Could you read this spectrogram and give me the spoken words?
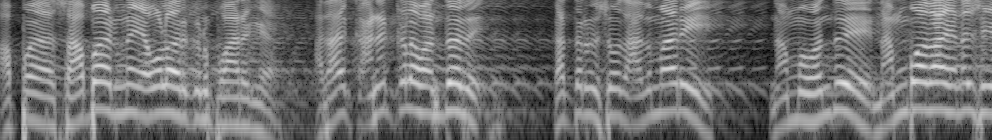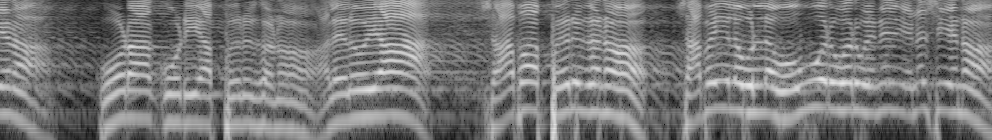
அப்போ சபை இன்னும் எவ்வளோ இருக்குன்னு பாருங்க. அதாவது கணக்கில் வந்தது. கத்தருக்கு சோது அது மாதிரி நம்ம வந்து நம்ம தான் என்ன செய்யணும்? கோடா கோடியா பெருகணும். அலையலூயா! சபை பெருகணும். சபையில் உள்ள ஒவ்வொருவரும் என்ன என்ன செய்யணும்?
